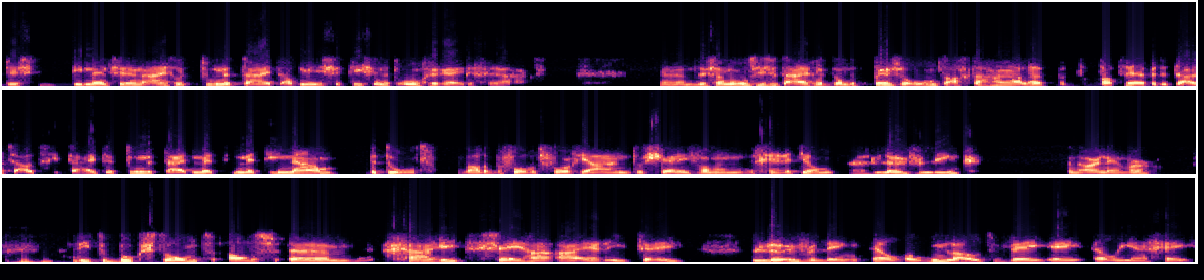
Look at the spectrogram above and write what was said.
dus die mensen zijn eigenlijk toen de tijd administratief in het ongereden geraakt. dus aan ons is het eigenlijk dan de puzzel om te achterhalen wat hebben de Duitse autoriteiten toen de tijd met, met die naam bedoeld. We hadden bijvoorbeeld vorig jaar een dossier van een Gerrit-Jan Leuvelink, een Arnhemmer, mhm. die te boek stond als um, Garit, C-H-A-R-I-T, Leuveling, L-O-umlaut, W-E-L-I-N-G.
